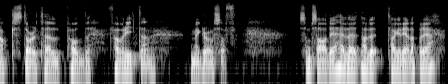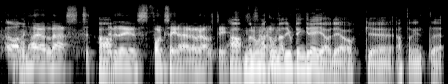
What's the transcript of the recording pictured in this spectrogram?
och Storytel-podd-favoriten Meg Rosoff, som sa det, eller hade tagit reda på det. Ja, men det har jag läst. Ja. Det är, folk säger det här överallt. I, Ja, men hon, hon hade gjort en grej av det och eh, att han inte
